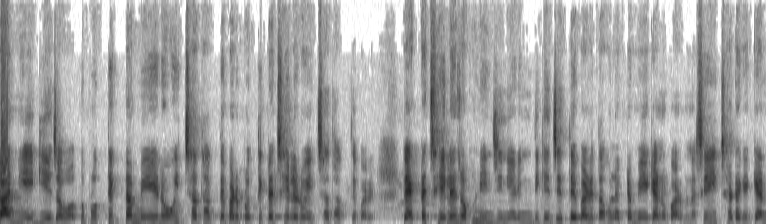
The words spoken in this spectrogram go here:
গান নিয়ে এগিয়ে যাওয়া। তো প্রত্যেকটা মেয়েরও ইচ্ছা থাকতে পারে প্রত্যেকটা ছেলেরও ইচ্ছা থাকতে পারে। তো একটা ছেলে যখন ইঞ্জিনিয়ারিং দিকে যেতে পারে তাহলে একটা মেয়ে কেন পারবে না? সেই ইচ্ছাটাকে কেন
